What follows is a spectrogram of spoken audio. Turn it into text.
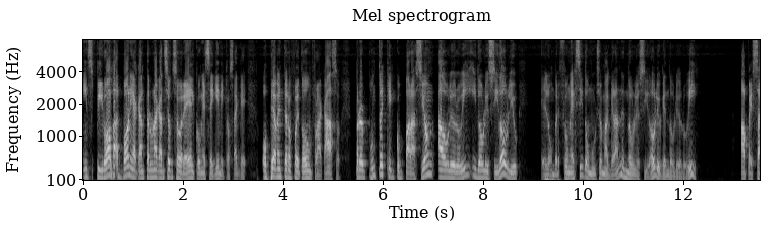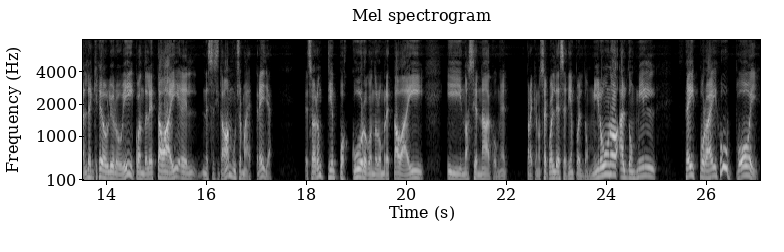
inspiró a Bad Bunny a cantar una canción sobre él con ese gimmick. O sea que obviamente no fue todo un fracaso. Pero el punto es que en comparación a WWE y WCW, el hombre fue un éxito mucho más grande en WCW que en WWE. A pesar de que WWE, cuando él estaba ahí, él necesitaba mucho más estrellas. Eso era un tiempo oscuro cuando el hombre estaba ahí y no hacían nada con él. Para que no se acuerde de ese tiempo, del 2001 al 2006 por ahí, ¡uh, boy!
